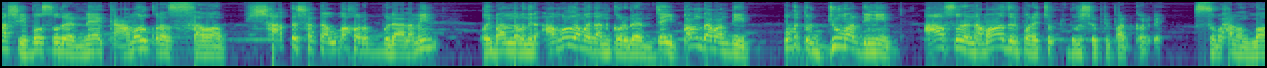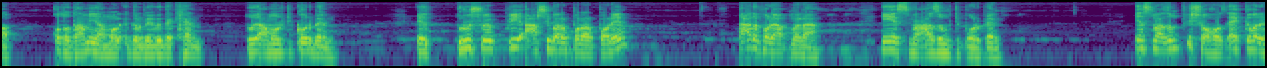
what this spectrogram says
আশি বছরের নেক আমল করার সওয়াব সাথে সাথে আল্লাহ রব্বুল আলামিন ওই বান্দাবান্দির আমল নামায় দান করবেন, যেই বান্দাবান্দি পবিত্র জুমার দিনে আসরের নামাজের পরে ছোট্ট দুরুশরীফটি পাঠ করবে। সুবহানাল্লাহ, কত দামি আমল এগুলো ভেবে দেখেন। তো ওই আমলটি করবেন। এই দুরুশরীফটি আশি বার পড়ার পরে তারপরে আপনারা এসমা আজমটি পড়বেন। এসমা আজমটি সহজ, একেবারে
